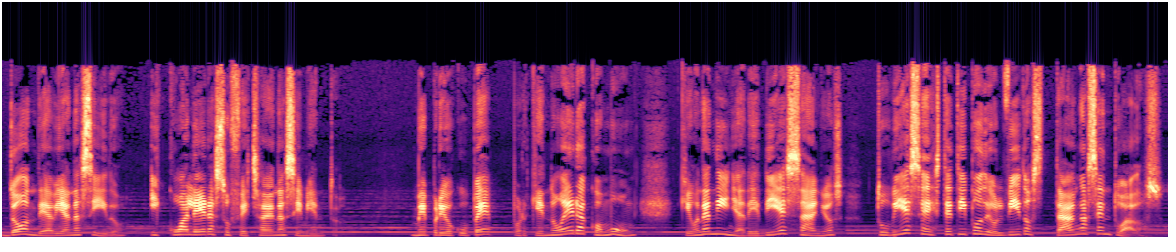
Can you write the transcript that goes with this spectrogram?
dónde había nacido y cuál era su fecha de nacimiento. Me preocupé porque no era común que una niña de 10 años tuviese este tipo de olvidos tan acentuados.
